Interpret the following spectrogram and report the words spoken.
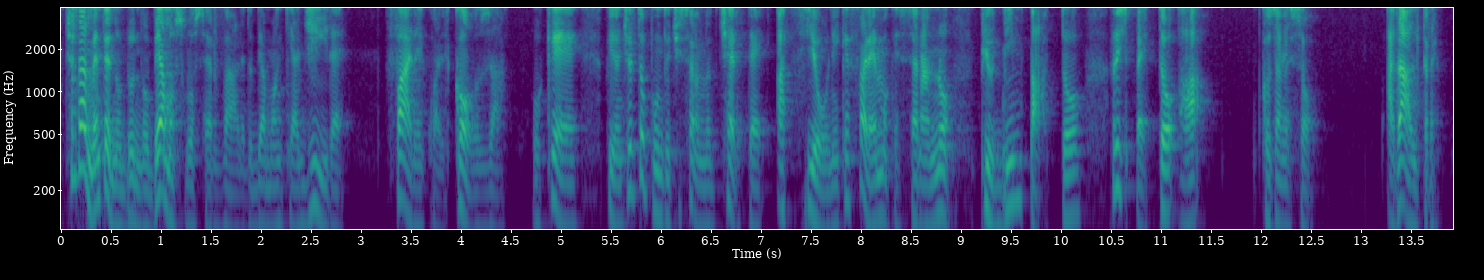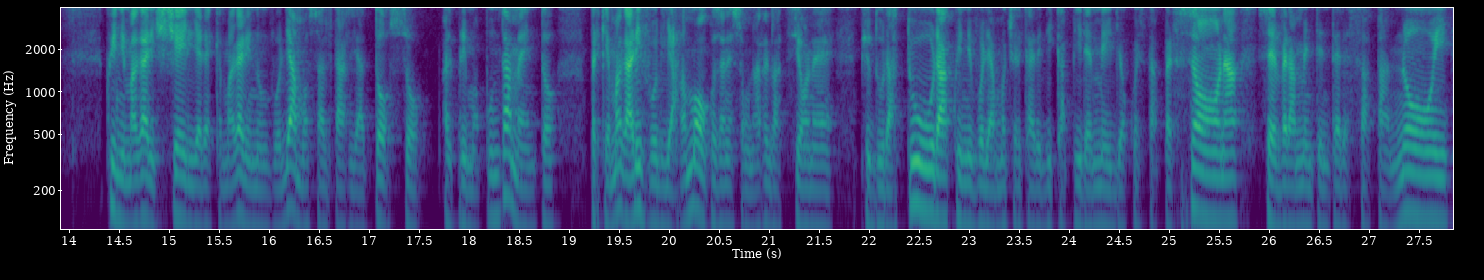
Certamente non dobbiamo solo osservare, dobbiamo anche agire, fare qualcosa, ok? Quindi a un certo punto ci saranno certe azioni che faremo che saranno più di impatto rispetto a, cosa ne so, ad altre. Quindi magari scegliere che magari non vogliamo saltargli addosso al primo appuntamento, perché magari vogliamo, cosa ne so, una relazione più duratura, quindi vogliamo cercare di capire meglio questa persona, se è veramente interessata a noi,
